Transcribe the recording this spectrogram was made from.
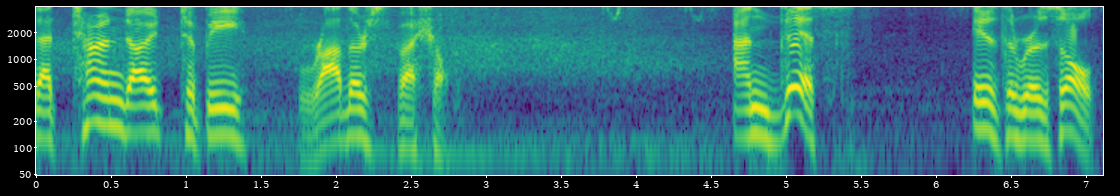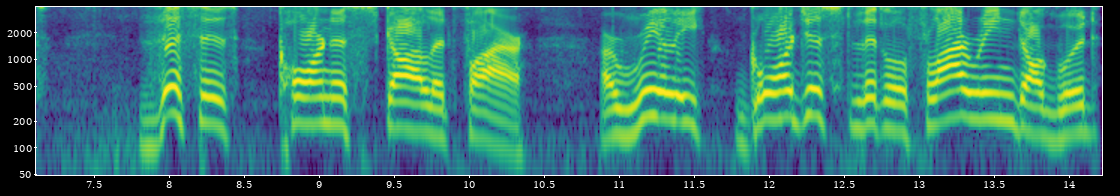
that turned out to be rather special. And this is the result. This is Cornus Scarlet Fire, a really gorgeous little flowering dogwood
